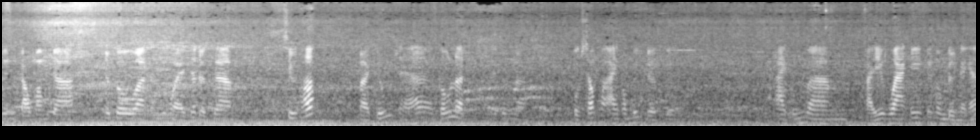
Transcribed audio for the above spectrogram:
xin cầu mong cho cho cô ờ, Thanh Huệ sẽ được ờ, siêu thoát và chú sẽ cố lên. Nói chung là cuộc sống có ai không biết được ờ, ai cũng ờ, phải qua cái cái con đường này hết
